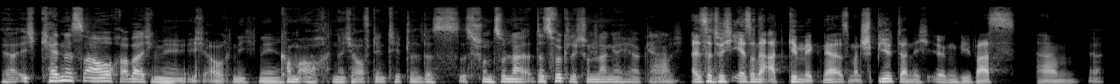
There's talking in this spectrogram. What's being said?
Ja, ich kenne es auch, aber ich nee, ich auch nicht, nee. komme auch nicht auf den Titel. Das ist schon so lange, das ist wirklich schon lange her, glaube ja. ich. Also es ist natürlich eher so eine Art Gimmick, ne? Also man spielt da nicht irgendwie was. Ähm, ja.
